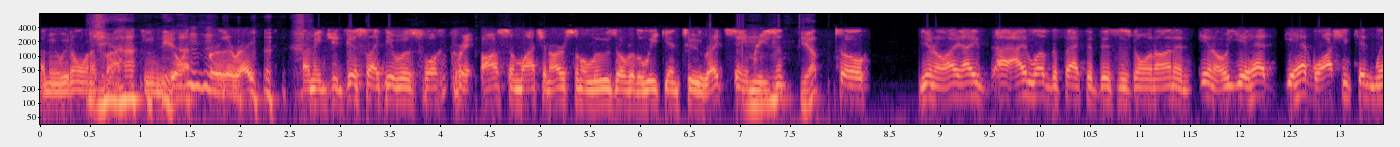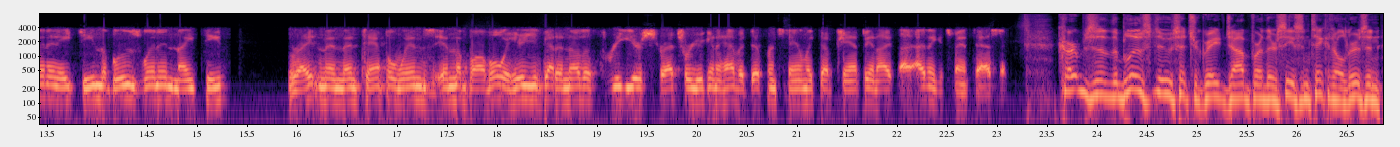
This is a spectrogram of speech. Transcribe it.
I mean, we don't want to cross yeah, the team yeah. going further, right? I mean, just like it was well, great, awesome watching Arsenal lose over the weekend too, right? Same mm-hmm. reason. Yep. So you know, I, I I love the fact that this is going on, and you know, you had you had Washington win in eighteen, the Blues win in nineteen, right, and then then Tampa wins in the bubble. Here you've got another three year stretch where you're going to have a different Stanley Cup champion. I I think it's fantastic. Kerbs, uh, the Blues do such a great job for their season ticket holders, and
